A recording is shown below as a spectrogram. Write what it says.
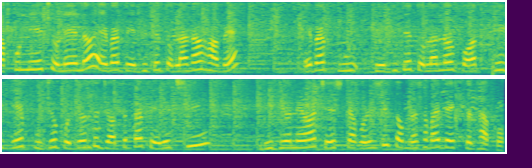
ঠাকুর নিয়ে চলে এলো, এবার বেদিতে তোলানো হবে। এবার বেদিতে তোলানোর পর থেকে পুজো পর্যন্ত যতটা পেরেছি ভিডিও নেওয়ার চেষ্টা করেছি, তোমরা সবাই দেখতে থাকো।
